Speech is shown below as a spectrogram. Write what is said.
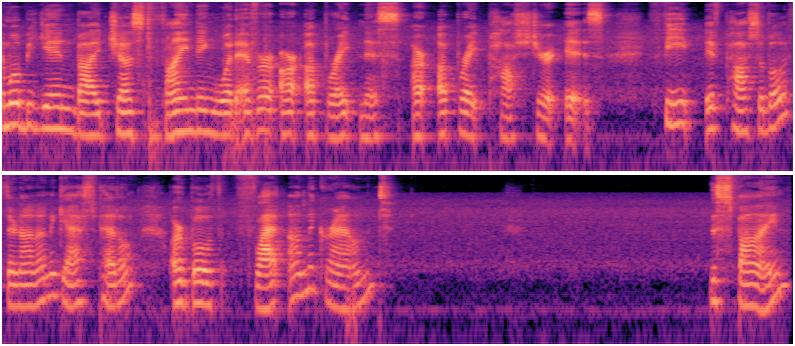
And we'll begin by just finding whatever our uprightness, our upright posture is. Feet, if possible, if they're not on a gas pedal, are both flat on the ground. The spine,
